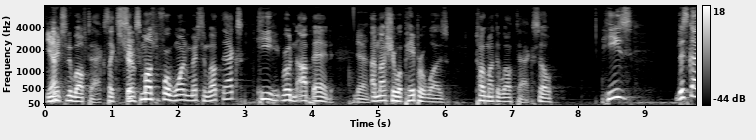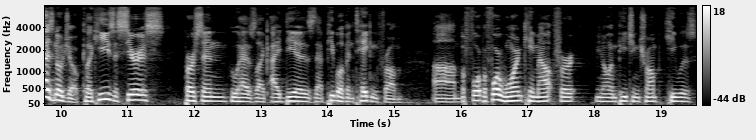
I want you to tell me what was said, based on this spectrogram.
Yeah. mentioned the wealth tax. Like six months before Warren mentioned wealth tax, he wrote an op ed. Yeah. I'm not sure what paper it was, talking about the wealth tax. So he's this guy's no joke. Like he's a serious person who has like ideas that people have been taking from. Um, before before Warren came out for you know impeaching Trump, he was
